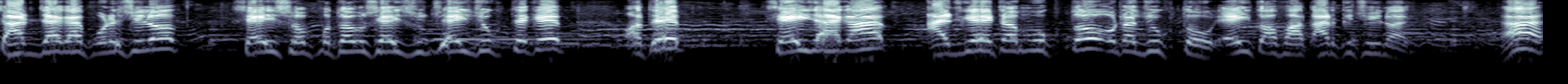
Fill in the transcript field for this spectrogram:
চার জায়গায় পড়েছিল সেই সব প্রথম সেই যু- সেই যুগ থেকে অতএব সেই জায়গায় আজকে এটা মুক্ত, ওটা যুক্ত। এই তফাৎ, আর কিছুই নয়। হ্যাঁ?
